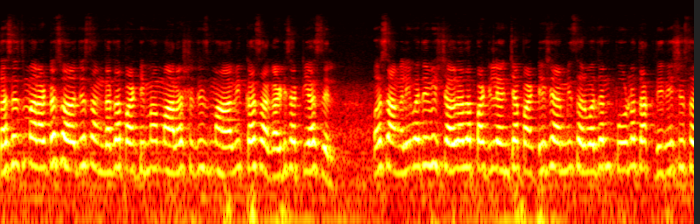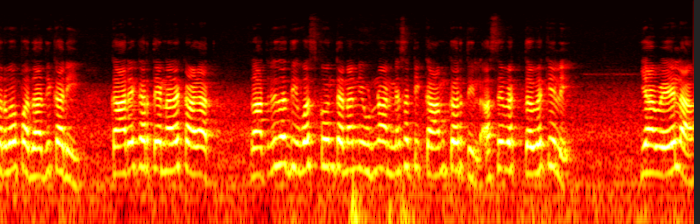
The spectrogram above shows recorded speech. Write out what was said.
तसेच मराठा स्वराज्य संघाचा पाठिंबा महाराष्ट्रातील महाविकास आघाडीसाठी असेल. व सांगलीमध्ये विशालदादा पाटील यांच्या पाठीशी आम्ही सर्वजण पूर्ण ताकदीनिशी सर्व पदाधिकारी कार्यकर्ते येणाऱ्या काळात रात्रीचा दिवस कोण त्यांना निवडून आणण्यासाठी काम करतील असे वक्तव्य केले. या वेळेला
